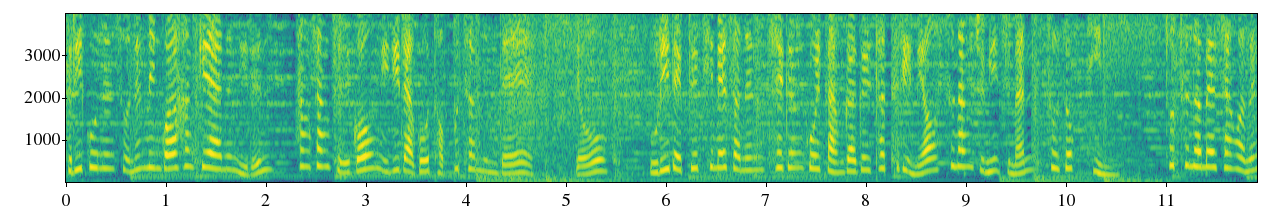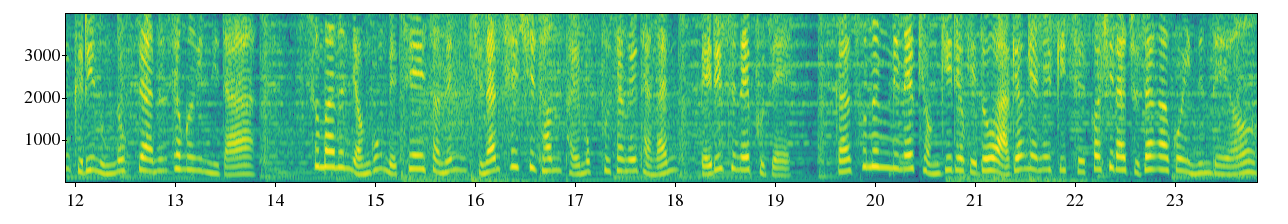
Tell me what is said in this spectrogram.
그리고는 손흥민과 함께하는 일은 항상 즐거운 일이라고 덧붙였는데 요 우리 대표팀에서는 최근 골 감각을 터트리며 순항 중이지만 소속팀 토트넘의 상황은 그리 녹록지 않은 상황입니다. 수많은 영국 매체에서는 지난 첼시 전 발목 부상을 당한 메리슨의 부재 가 손흥민의 경기력에도 악영향을 끼칠 것이라 주장하고 있는데요.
